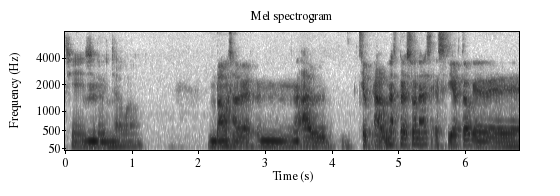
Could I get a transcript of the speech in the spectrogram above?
si, si tuviste mm. alguno. Vamos a ver, al, algunas personas es cierto que,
